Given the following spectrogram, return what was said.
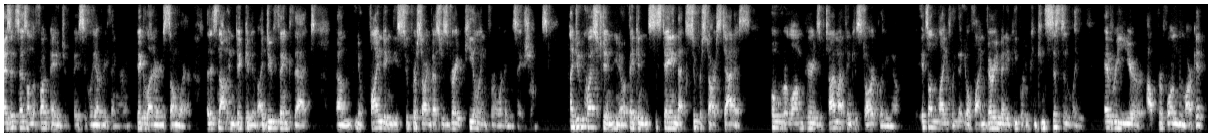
as it says on the front page of basically everything, or big letters somewhere, that it's not indicative. I do think that um, you know, finding these superstar investors is very appealing for organizations. I do question, you know, if they can sustain that superstar status over long periods of time. I think historically, you know, it's unlikely that you'll find very many people who can consistently every year outperform the market.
